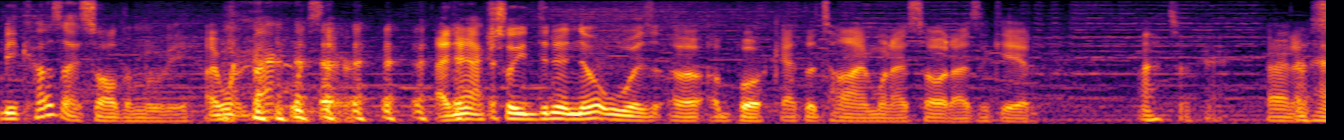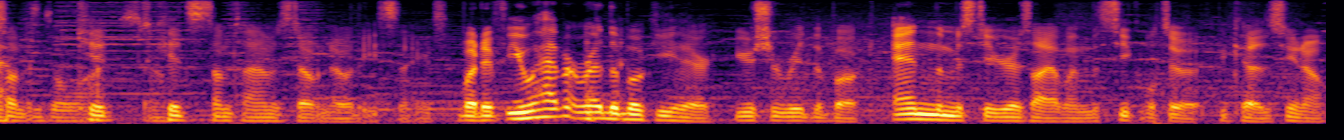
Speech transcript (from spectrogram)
because I saw the movie. I went backwards there. I didn't actually didn't know it was a, a book at the time when I saw it as a kid. That's okay. I know some kids so. kids sometimes don't know these things. But if you haven't read the book either, you should read the book and the Mysterious Island, the sequel to it, because you know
